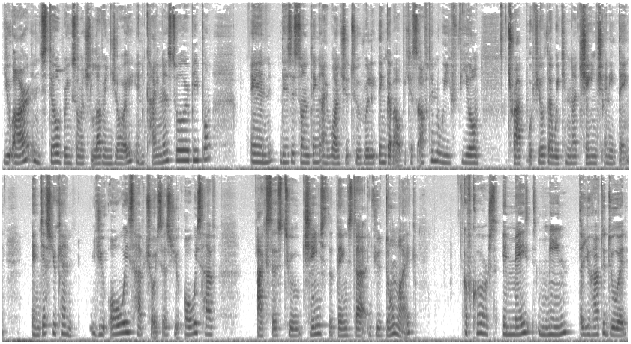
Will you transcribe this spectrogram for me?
you are and still bring so much love and joy and kindness to other people. And this is something i want you to really think about because often we feel trapped. We feel that we cannot change anything. And yes you can you always have choices. You always have access to change the things that you don't like. Of course it may mean that you have to do it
